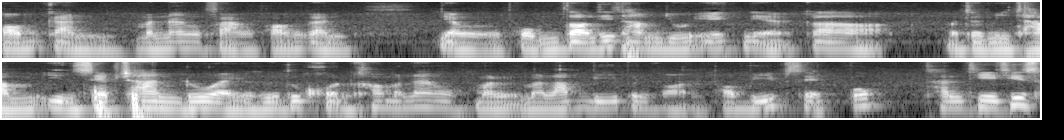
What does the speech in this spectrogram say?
ร้อม ๆ กัน มานั่งฟังพร้อมกัน อย่างผมตอนที่ทำ UX เนี่ยก็ มันจะมีทำ inception ด้วยก็คือทุกคนเข้ามานั่งมามารับบีฟกันก่อน พอบีฟเสร็จปุ๊บ ทันทีที่ส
